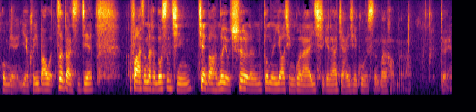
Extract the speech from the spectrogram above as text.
后面也可以把我这段时间发生的很多事情，见到很多有趣的人，都能邀请过来一起给大家讲一些故事，蛮好蛮好。对，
